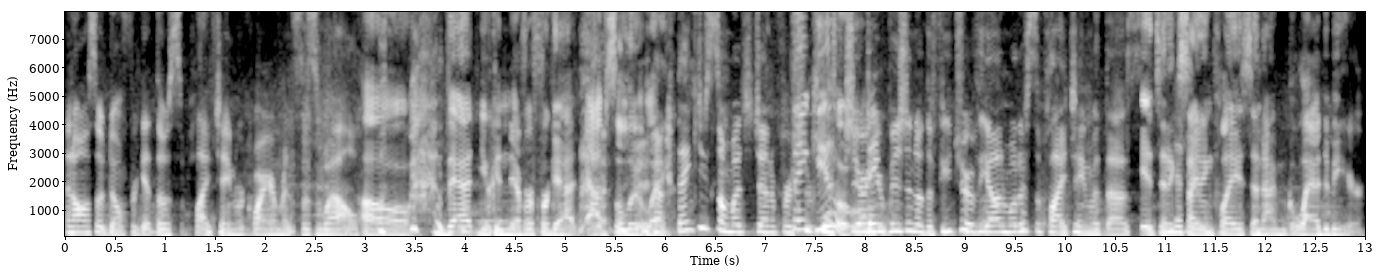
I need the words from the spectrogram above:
And also, don't forget those supply chain requirements as well. Oh, that you can never forget. Absolutely. Thank you so much, Jennifer. Thank for you. sharing Thank- your vision of the future of the automotive supply chain with us. It's an exciting place, and I'm glad to be here.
